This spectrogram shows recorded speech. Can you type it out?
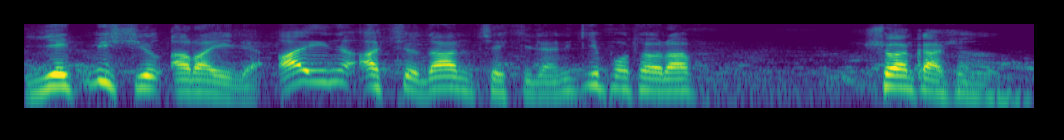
70 yıl arayla aynı açıdan çekilen iki fotoğraf şu an karşınızda.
